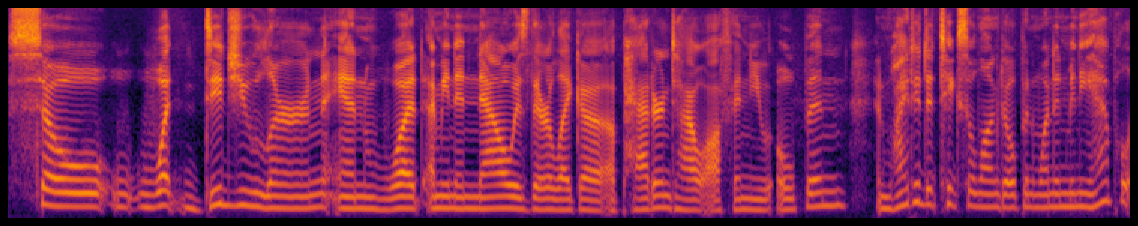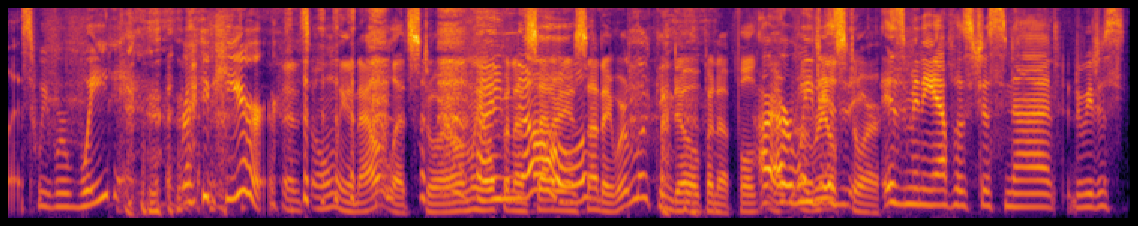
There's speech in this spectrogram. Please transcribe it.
So, what did you learn, and what I mean, and now is there like a, a, pattern to how often you open, and why did it take so long to open one in Minneapolis? We were waiting right here. and it's only an outlet store, only open on Saturday and Sunday. We're looking to open a full, are, are a, a we, real is, store. Is Minneapolis just not? Do we just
